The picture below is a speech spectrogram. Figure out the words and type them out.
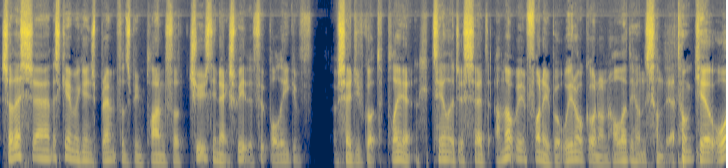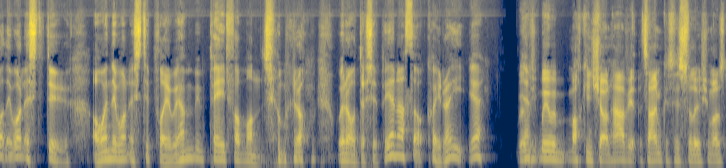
"So this uh, this game against Brentford's been planned for Tuesday next week. The Football League have." have said you've got to play it. Taylor just said, I'm not being funny, but we're all going on holiday on Sunday. I don't care what they want us to do or when they want us to play. We haven't been paid for months and we're all, we're all disappearing. I thought, quite right, yeah. We, Yeah. we were mocking Shaun Harvey at the time because his solution was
